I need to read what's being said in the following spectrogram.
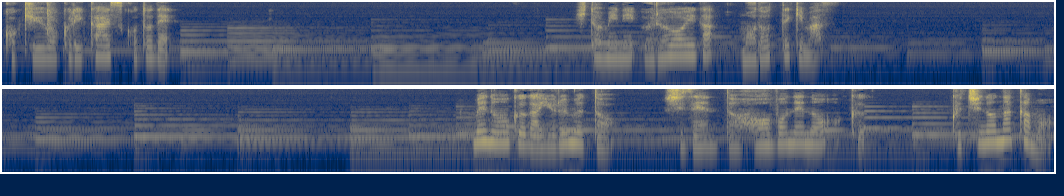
呼吸を繰り返すことで、瞳に潤いが戻ってきます。目の奥が緩むと自然と頬骨の奥、口の中も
